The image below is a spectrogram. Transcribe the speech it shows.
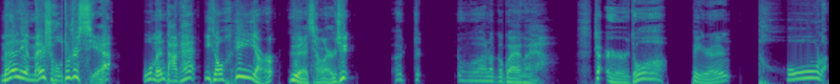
满脸满手都是血。屋门打开，一条黑影越墙而去。呃，这，我了个乖乖呀！这耳朵被人偷了。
